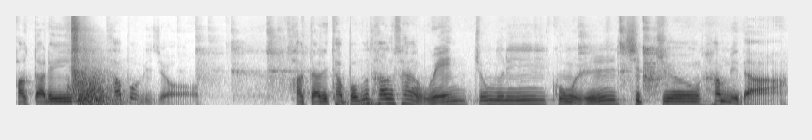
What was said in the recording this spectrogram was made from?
학다리 타법이죠. 학다리 타법은 항상 왼쪽 눈이 공을 집중합니다.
